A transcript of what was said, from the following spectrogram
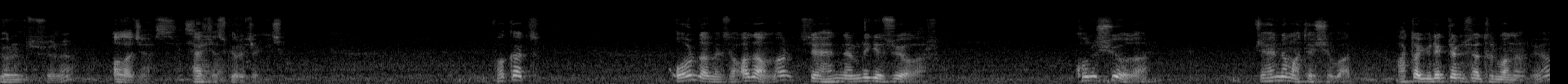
görüntüsünü alacağız. Herkes görecek. Fakat orada mesela adamlar cehennemde geziyorlar. Konuşuyorlar. Cehennem ateşi var. Hatta yüreklerin üstüne tırmanır diyor.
